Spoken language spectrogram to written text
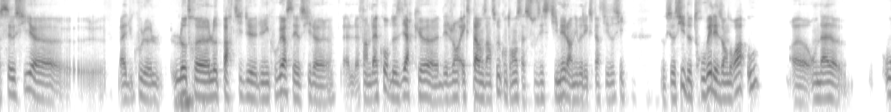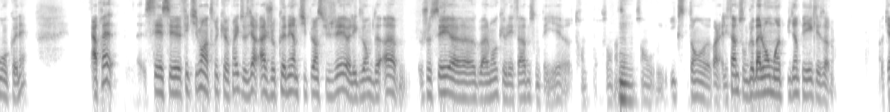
C'est aussi, bah, du coup, l'autre partie du, du Kruger, c'est aussi la, fin de la courbe, de se dire que des gens experts dans un truc ont tendance à sous-estimer leur niveau d'expertise aussi. Donc c'est aussi de trouver les endroits où on a on connaît. Après, c'est effectivement un truc complexe de se dire ah je connais un petit peu un sujet euh, l'exemple de ah je sais euh, globalement que les femmes sont payées 30% euh, 25% ou x temps voilà les femmes sont globalement moins bien payées que les hommes ok?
